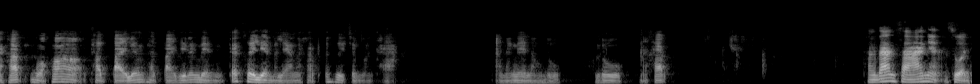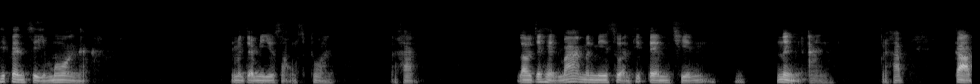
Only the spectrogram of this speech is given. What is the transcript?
นะครับ หัวข้อถัดไปเรื่องถัดไปที่นักเรียนก็เคยเรียนมาแล้วนะครับ ก็คือจำนวนค่าอันนักเรียนลองดูรูปนะครับ ทางด้านซ้ายเนี่ยส่วนที่เป็นสีม่วงเนี่ย มันจะมีอยู่สองส่วนนะครับ เราจะเห็นว่ามันมีส่วนที่เต็มชิ้นหนึ่งอันนะครับ กับ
